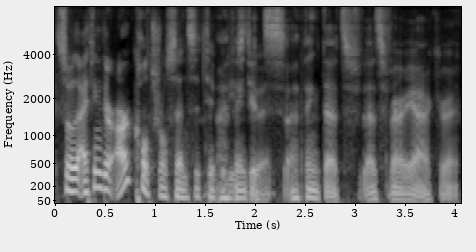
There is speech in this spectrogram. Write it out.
so I think there are cultural sensitivities I think to it. it's I think that's that's very accurate.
